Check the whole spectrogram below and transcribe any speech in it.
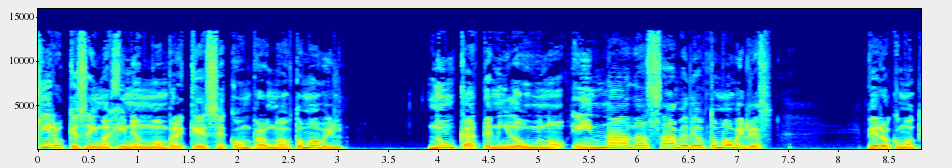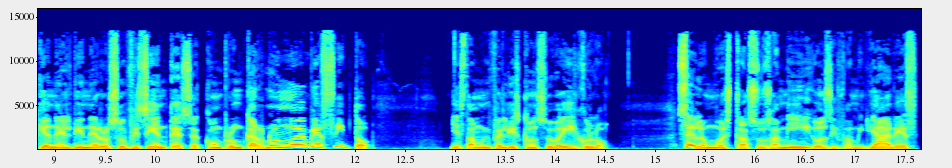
Quiero que se imagine a un hombre que se compra un automóvil. Nunca ha tenido uno y nada sabe de automóviles. Pero como tiene el dinero suficiente, se compra un carro nuevecito. Y está muy feliz con su vehículo se lo muestra a sus amigos y familiares,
